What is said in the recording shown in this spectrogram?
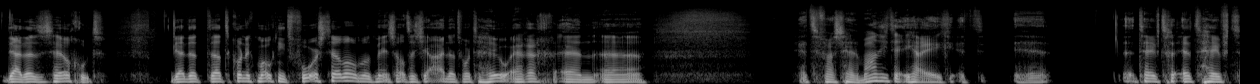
Ja, dat is heel goed. Ja, dat, dat kon ik me ook niet voorstellen. Omdat mensen altijd, ja, dat wordt heel erg. En eh, het was helemaal niet... Ja, ik, het, het heeft, het heeft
